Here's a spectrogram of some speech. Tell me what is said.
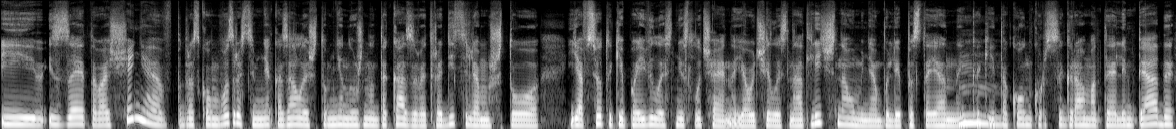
и из-за этого ощущения в подростковом возрасте мне казалось, что мне нужно доказывать родителям, что я все-таки появилась не случайно. Я училась на отлично, у меня были постоянные М. какие-то конкурсы, грамоты, олимпиады.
